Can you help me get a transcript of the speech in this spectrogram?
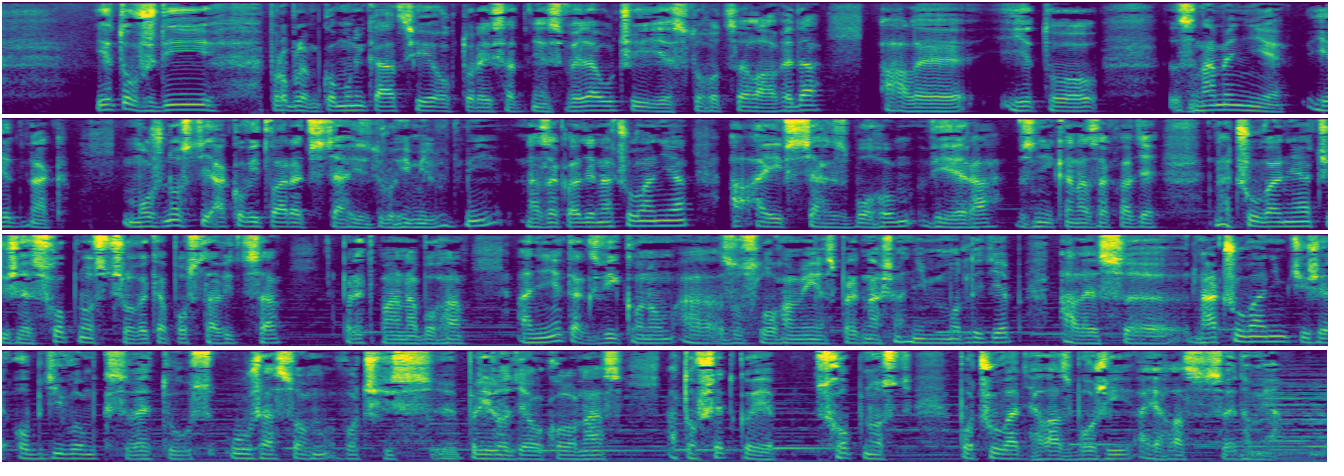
Je to vždy problém komunikácie, o ktorej sa dnes veľa učí, je z toho celá veda, ale je to znamenie jednak možnosti, ako vytvárať vzťahy s druhými ľuďmi na základe načúvania a aj vzťah s Bohom, viera, vzniká na základe načúvania, čiže schopnosť človeka postaviť sa pred Pána Boha ani nie tak s výkonom a so slovami a s prednášaním modlitieb, ale s načúvaním, čiže obdivom k svetu, s úžasom voči prírode okolo nás. A to všetko je schopnosť počúvať hlas Boží a hlas svedomia.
